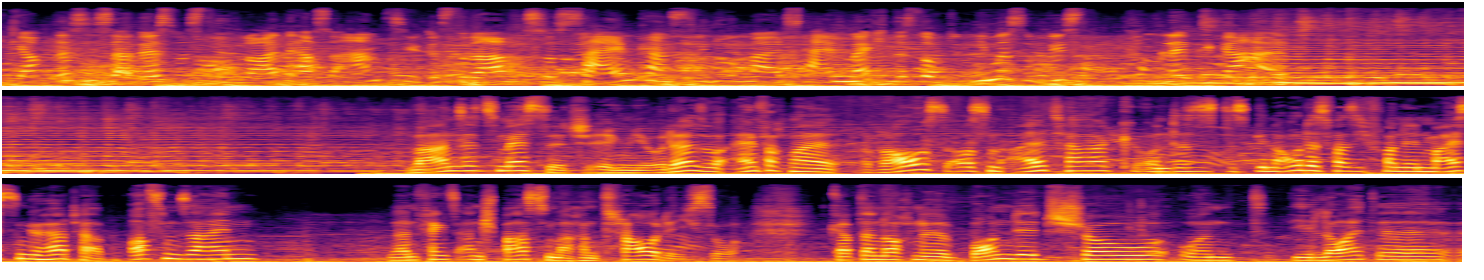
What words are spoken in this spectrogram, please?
ich glaube, das ist auch das, was die Leute auch so anzieht, dass du da einfach so sein kannst, wie du mal sein möchtest. Ob du immer so bist, komplett egal. Wahnsinns-Message irgendwie, oder? So einfach mal raus aus dem Alltag und das ist das genau das, was ich von den meisten gehört habe. Offen sein, und dann fängt es an Spaß zu machen, trau dich so. Es gab dann noch eine Bondage-Show und die Leute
